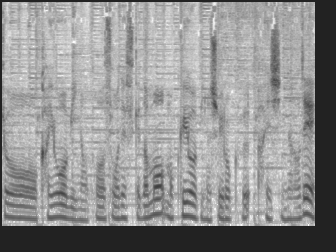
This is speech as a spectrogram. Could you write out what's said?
今日火曜日の放送ですけども、木曜日の収録配信なので、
